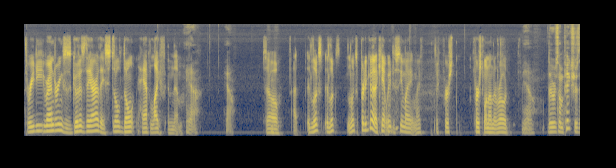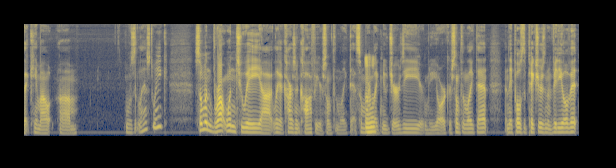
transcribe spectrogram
3d renderings as good as they are they still don't have life in them Yeah. Yeah. so I, it looks it looks it looks pretty good i can't wait to see my, my my first first one on the road Yeah, there were some pictures that came out. Um, was it last week? Someone brought one to a uh, like a Cars and Coffee or something like that, somewhere in, like New Jersey or New York or something like that, and they posted pictures and a video of it.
